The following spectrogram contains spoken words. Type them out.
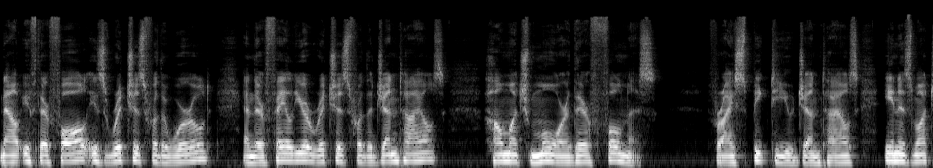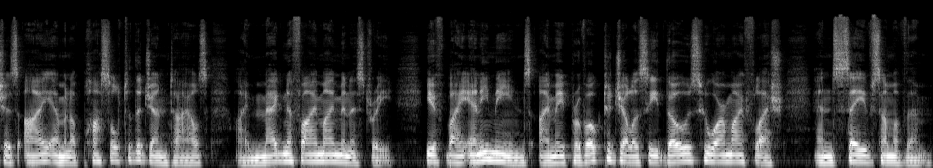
Now if their fall is riches for the world, and their failure riches for the Gentiles, how much more their fullness? For I speak to you, Gentiles, inasmuch as I am an apostle to the Gentiles, I magnify my ministry, if by any means I may provoke to jealousy those who are my flesh, and save some of them.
